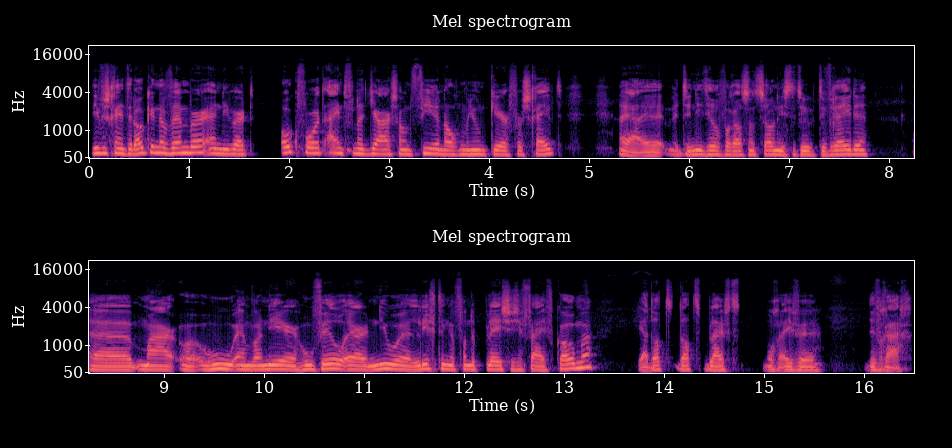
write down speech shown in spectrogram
Die verscheen er ook in november en die werd ook voor het eind van het jaar zo'n 4,5 miljoen keer verscheept. Nou ja, eh, het is niet heel verrassend. Sony is natuurlijk tevreden. Eh, maar eh, hoe en wanneer, hoeveel er nieuwe lichtingen van de PlayStation 5 komen, ja, dat, dat blijft nog even de vraag.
